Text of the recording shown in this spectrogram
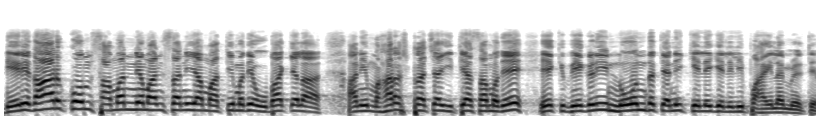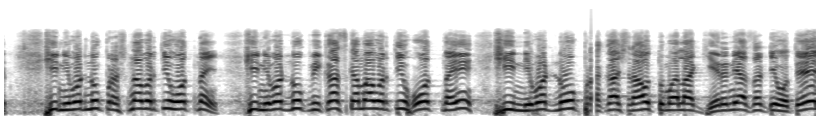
डेरेदार कोम सामान्य माणसाने या मातीमध्ये उभा केला आणि महाराष्ट्राच्या इतिहासामध्ये एक वेगळी नोंद त्यांनी केली गेलेली पाहायला मिळते. ही निवडणूक प्रश्नावरती होत नाही ही निवडणूक विकास कामावरती होत नाही ही निवडणूक प्रकाशराव तुम्हाला घेरण्यासाठी होते.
